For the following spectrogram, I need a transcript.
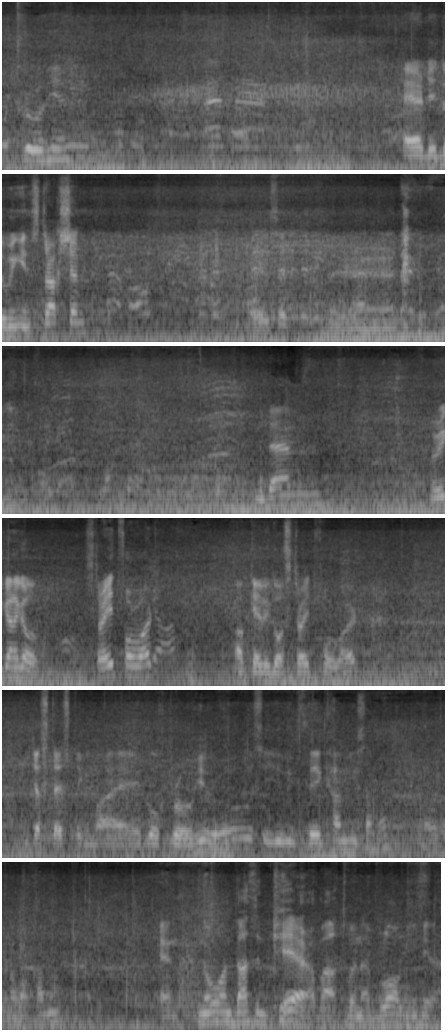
go through here. Here they're doing instruction. There is it. And then where are we gonna go? Straight forward? Okay, we go straight forward. Just testing my GoPro Hero, see if they coming someone. No, no one coming. And no one doesn't care about when I'm vlogging here.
